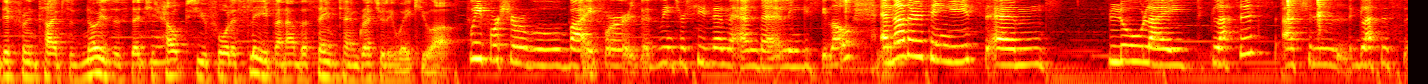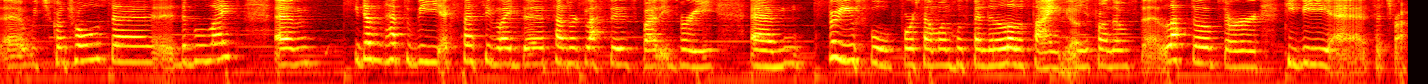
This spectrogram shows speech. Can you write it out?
different types of noises that helps you fall asleep and at the same time gradually wake you up. we for sure will buy for the winter season and the link is below another thing is um, blue light glasses actual glasses uh, which controls the the blue light um, it doesn't have to be expensive like the standard glasses but it's very um, very useful for someone who spends a lot of time Yeah. in front of the laptops or tv etc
